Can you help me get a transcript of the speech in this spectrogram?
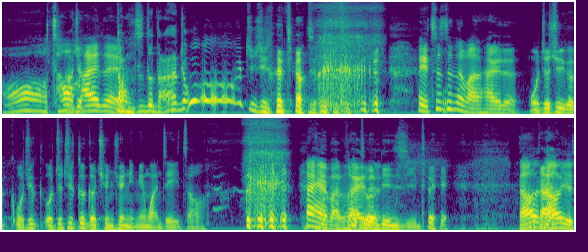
哦，超嗨的，咚子都打，他就哇，继续在跳着，哎、欸，这真的蛮嗨的，我就去一个，我去我就去各个圈圈里面玩这一招，那还蛮 嗨的，做练习，对。然后，然后有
